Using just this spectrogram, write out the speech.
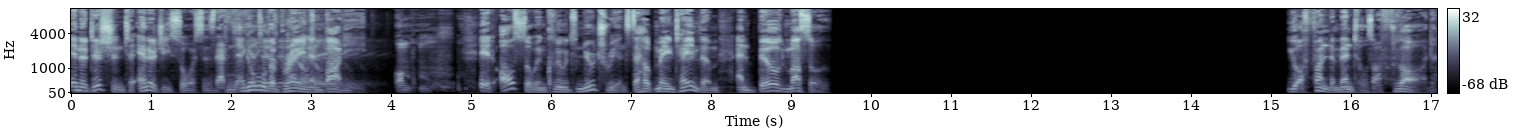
In addition to energy sources that fuel the brain penalty. and body, it also includes nutrients to help maintain them and build muscle. Your fundamentals are flawed.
